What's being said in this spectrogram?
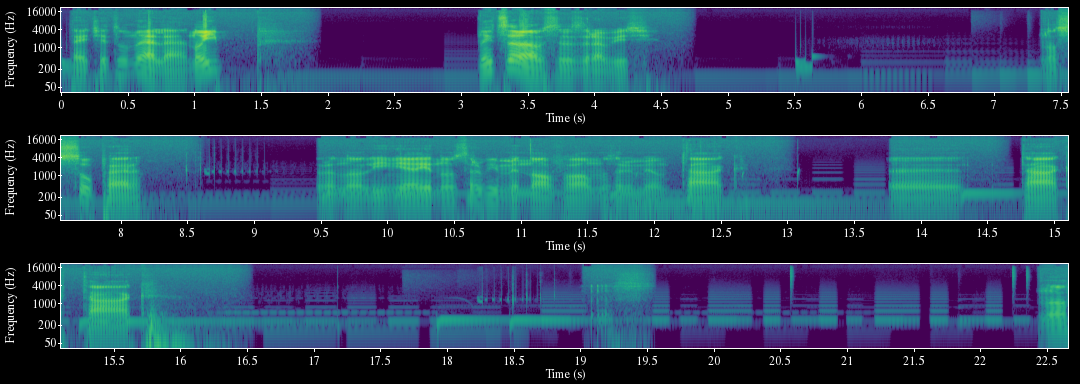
Dajcie tunele. No i... No i co mam z tym zrobić? No super. Dobra, no linię jedną zrobimy nową, zrobimy ją tak. Yy, tak, tak. No,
